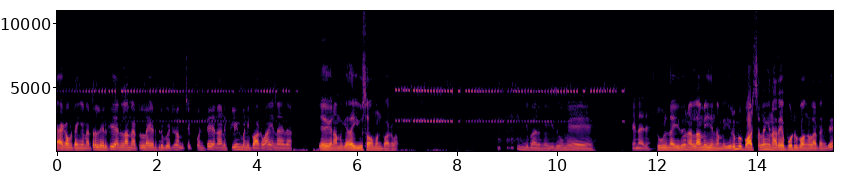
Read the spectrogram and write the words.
ஏகப்பட்ட இங்கே மெட்டல் இருக்குது எல்லாம் மெட்டல்லாம் எடுத்துகிட்டு போயிட்டு நம்ம செக் பண்ணிட்டு என்னன்னு க்ளீன் பண்ணி பார்க்கலாம். என்ன எது நமக்கு எதாவது யூஸ் ஆகுமான்னு பார்க்கலாம். இங்கே பாருங்க இதுவுமே என்ன இது? டூல் தான். இதுவும் எல்லாமே இது நம்ம இரும்பு பார்ட்ஸ் எல்லாம் இங்கே நிறைய போட்டிருப்பாங்களாட்டங்குது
